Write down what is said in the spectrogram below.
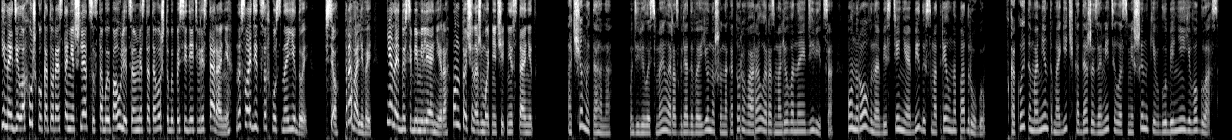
и найди лохушку, которая станет шляться с тобой по улицам вместо того, чтобы посидеть в ресторане, насладиться вкусной едой. Все, проваливай. Я найду себе миллионера. Он точно жмотничать не станет. О чем это она? Удивилась Мейла, разглядывая юношу, на которого орала размалеванная девица. Он ровно, без тени обиды, смотрел на подругу. В какой-то момент магичка даже заметила смешинки в глубине его глаз.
